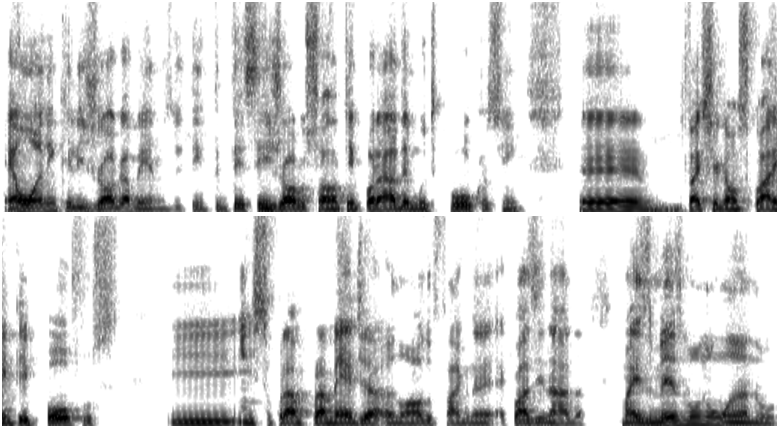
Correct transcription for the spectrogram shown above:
É um ano em que ele joga menos, ele tem 36 jogos só na temporada, é muito pouco, assim, é, vai chegar uns 40 e poucos, e isso para a média anual do Fagner é quase nada. Mas mesmo num ano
